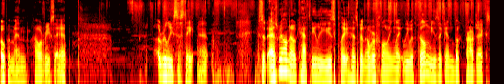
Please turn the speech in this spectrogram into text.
Opperman, however you say it, released a statement. He said, As we all know, Kathie Lee's plate has been overflowing lately with film, music, and book projects.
